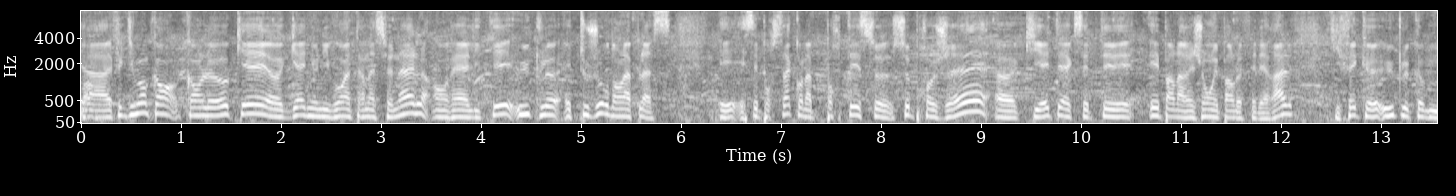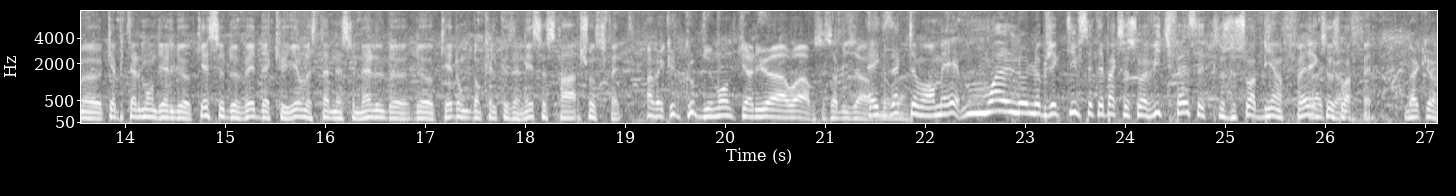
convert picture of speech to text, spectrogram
exactement. a, effectivement, quand, quand le hockey euh, gagne au niveau international, en réalité, Uccle est toujours dans la place. Et, et c'est pour ça qu'on a porté ce, ce projet euh, qui a été accepté et par la région et par le fédéral, qui fait que Uccle, comme euh, capitale mondiale du hockey, se devait d'accueillir le stade national de, de hockey. Donc dans quelques années, ce sera chose faite. avec une Coupe du Monde qui a lieu à Hawaii, c'est ça bizarre. Exactement. Mais moi, l'objectif, c'était pas que ce soit vite fait, c'est que ce soit bien fait et que ce soit fait. D'accord.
